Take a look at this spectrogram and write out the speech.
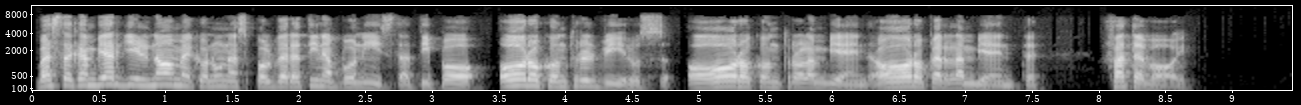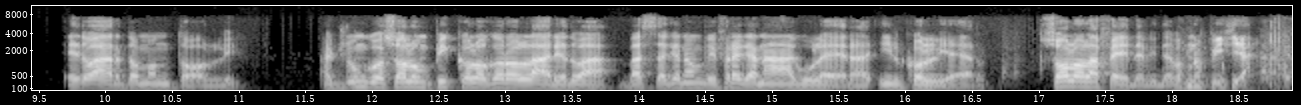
Basta cambiargli il nome con una spolveratina buonista, tipo oro contro il virus o oro contro l'ambiente, oro per l'ambiente. Fate voi. Edoardo Montolli. Aggiungo solo un piccolo corollario, Doa. Basta che non vi frega una agulera, il collier. Solo la fede vi devono pigliare.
